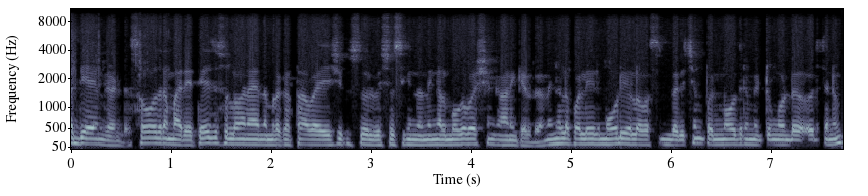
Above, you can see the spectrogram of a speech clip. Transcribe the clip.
അധ്യായം രണ്ട്. സഹോദരന്മാരെ തേജസ്സുള്ളവനായ നമ്മുടെ കർത്താവായ യേശുക്രിസ്തുവിൽ വിശ്വസിക്കുന്ന നിങ്ങൾ മുഖപക്ഷം കാണിക്കരുത്. നിങ്ങളുടെ പള്ളിയിൽ മോടിയുള്ള വസ്ത്രം ധരിച്ചും പൊന്മോതിരം ഇട്ടും കൊണ്ട് ഒരുത്തനും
